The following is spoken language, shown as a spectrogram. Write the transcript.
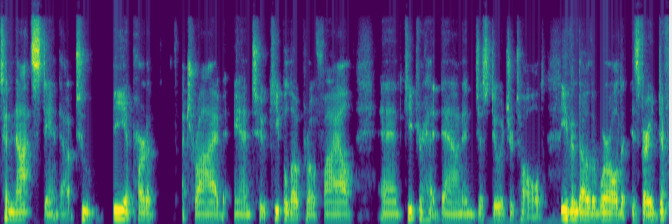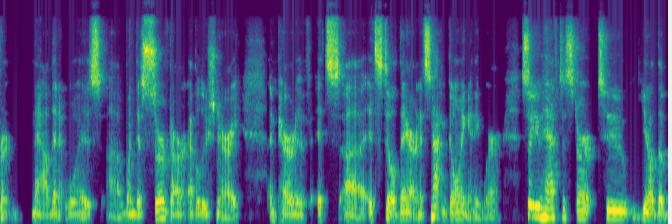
to not stand out to be a part of a tribe and to keep a low profile and keep your head down and just do what you're told. Even though the world is very different now than it was uh, when this served our evolutionary imperative, it's uh, it's still there and it's not going anywhere. So you have to start to you know the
